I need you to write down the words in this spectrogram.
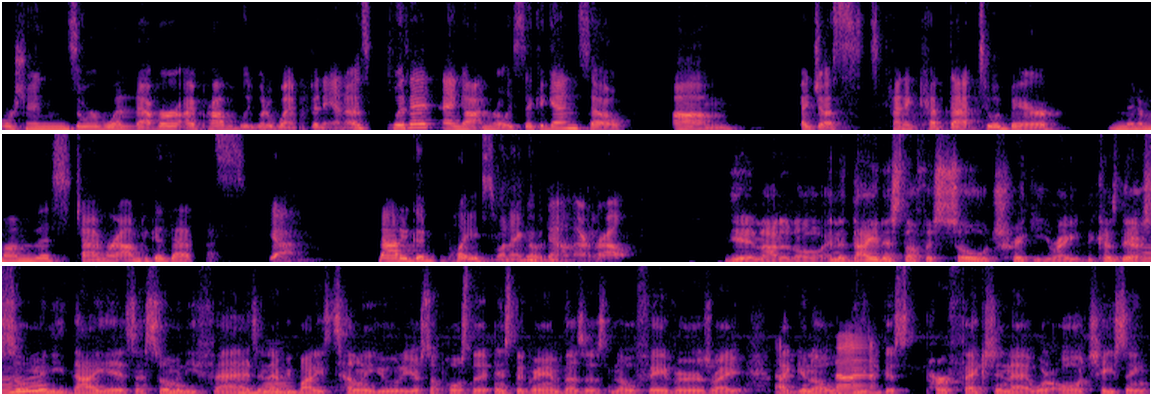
portions or whatever, I probably would have went bananas with it and gotten really sick again. So um, I just kind of kept that to a bare minimum this time around because that's yeah, not a good place when I go down that route. Yeah, not at all. And the diet and stuff is so tricky, right? Because there are mm-hmm. so many diets and so many fads, mm-hmm. and everybody's telling you that you're supposed to. Instagram does us no favors, right? Like you know, this perfection that we're all chasing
